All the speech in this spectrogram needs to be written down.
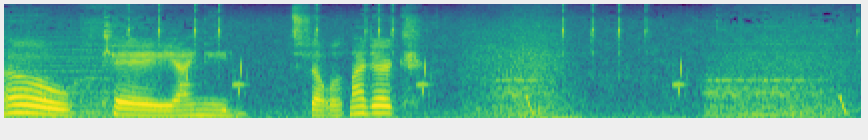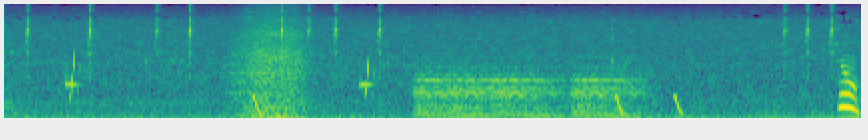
Okay, I need spell with magic. Phew.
